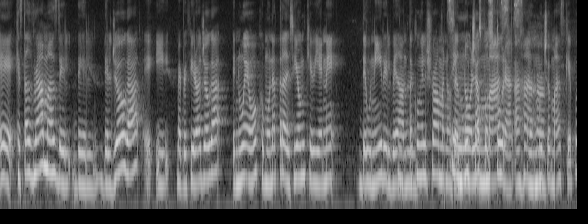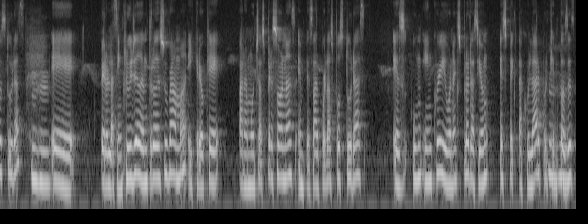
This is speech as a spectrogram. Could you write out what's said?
Eh, que estas ramas del, del, del yoga, eh, y me refiero a yoga de nuevo como una tradición que viene de unir el Vedanta con el Shramana, o sea, no las posturas, mucho más que posturas, eh, pero las incluye dentro de su rama y creo que para muchas personas empezar por las posturas es un inquiry, una exploración espectacular, porque entonces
